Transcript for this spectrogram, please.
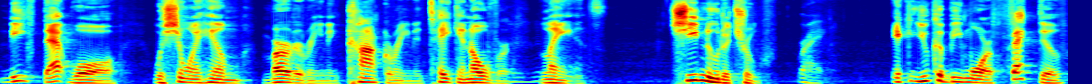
underneath that wall was showing him murdering and conquering and taking over mm-hmm. lands. She knew the truth. Right. It, you could be more effective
